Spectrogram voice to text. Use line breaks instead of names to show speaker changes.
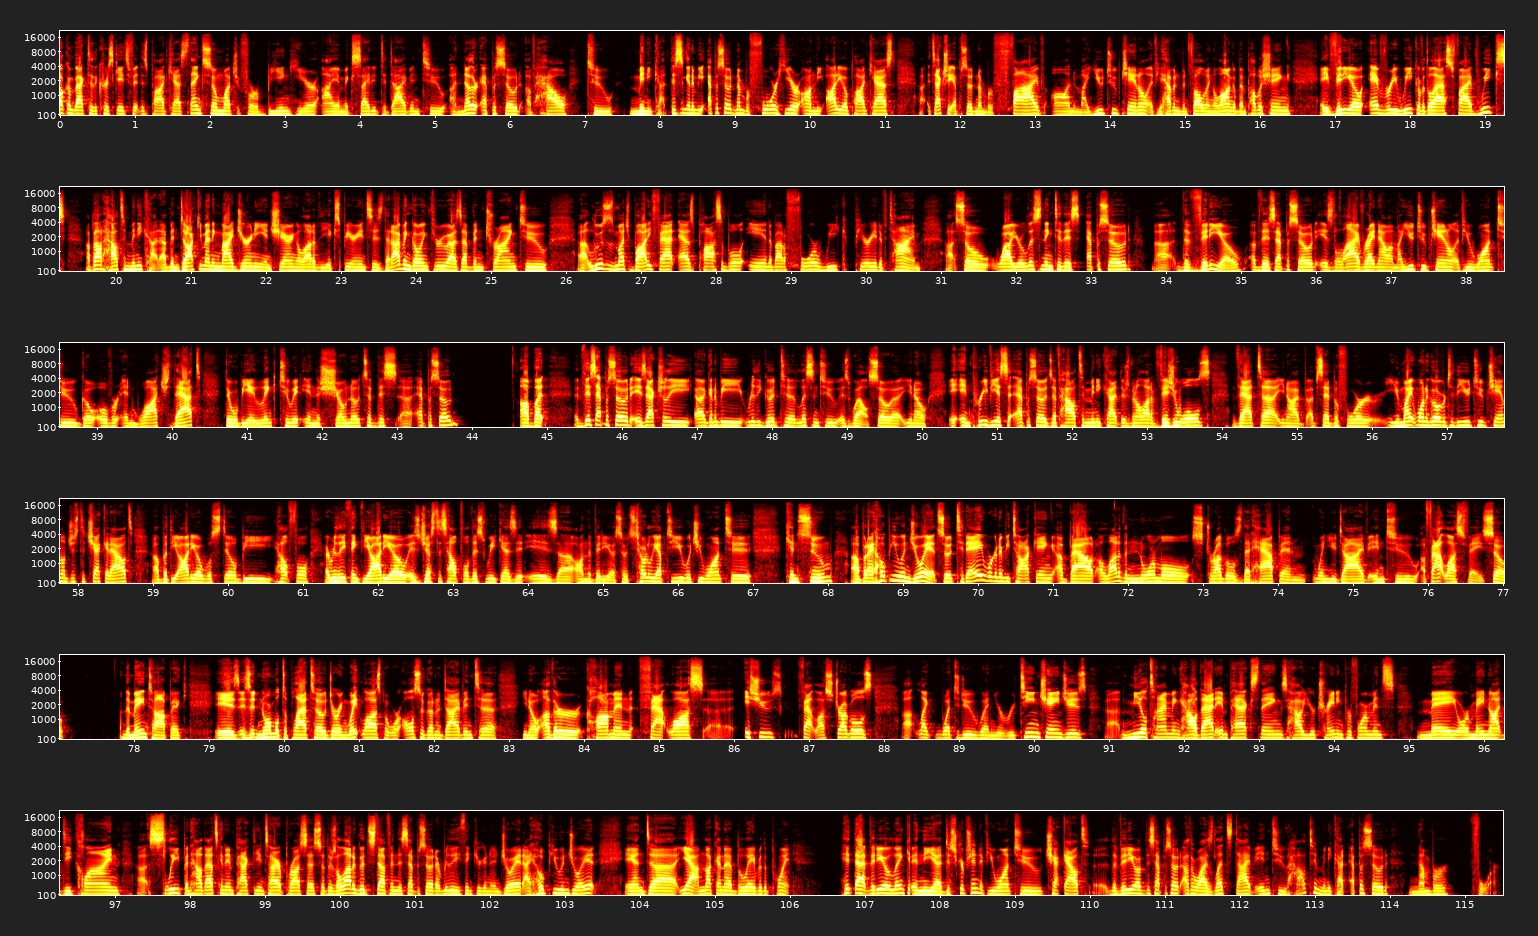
Welcome back to the Chris Gates Fitness Podcast. Thanks so much for being here. I am excited to dive into another episode of how to mini cut. This is going to be episode number four here on the audio podcast. Uh, it's actually episode number five on my YouTube channel. If you haven't been following along, I've been publishing a video every week over the last five weeks about how to mini cut. I've been documenting my journey and sharing a lot of the experiences that I've been going through as I've been trying to uh, lose as much body fat as possible in about a four week period of time. Uh, so while you're listening to this episode, uh, the video of this episode is live right now on my YouTube channel. If you want to go over and watch that, there will be a link to it in the show notes of this uh, episode. Uh, but this episode is actually uh, going to be really good to listen to as well. So, uh, you know, in previous episodes of How to Mini Cut, there's been a lot of visuals that, uh, you know, I've, I've, said before. You might want to go over to the YouTube channel just to check it out, uh, but the audio will still be helpful. I really think the audio is just as helpful this week as it is uh, on the video. So, it's totally up to you what you want to consume, but I hope you enjoy it. So, today we're going to be talking about a lot of the normal struggles that happen when you dive into a fat loss phase. So, the main topic is is it normal to plateau during weight loss? But we're also going to dive into you know other common fat loss uh, issues fat loss struggles uh, like what to do when your routine changes uh, meal timing how that impacts things how your training performance may or may not decline uh, sleep and how that's going to impact the entire process. So there's a lot of good stuff in this episode. I really think you're going to enjoy it. I hope you enjoy it. And uh, yeah i'm not going to belabor the point hit that video link in the uh, description if you want to check out uh, the video of this episode. Otherwise, let's dive into how to mini cut episode number four.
